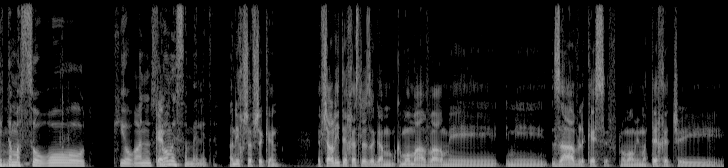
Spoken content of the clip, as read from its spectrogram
את המסורות, כי אורנוס כן. לא מסמל את זה. אני חושב שכן. אפשר להתייחס לזה גם כמו מעבר מ- מזהב לכסף, כלומר ממתכת שהיא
